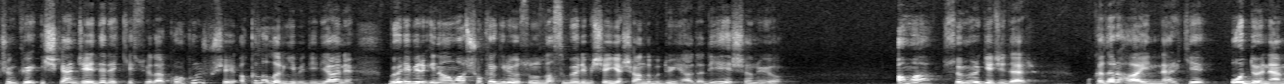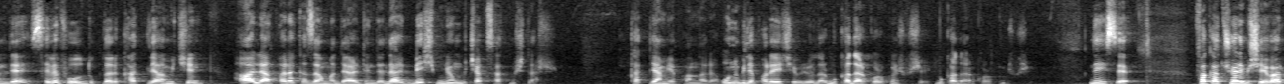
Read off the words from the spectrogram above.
Çünkü işkence ederek kesiyorlar. Korkunç bir şey. Akıl alır gibi değil. Yani böyle bir inanılmaz şoka giriyorsunuz. Nasıl böyle bir şey yaşandı bu dünyada diye yaşanıyor. Ama sömürgeciler o kadar hainler ki o dönemde sebep oldukları katliam için hala para kazanma derdindeler. 5 milyon bıçak satmışlar katliam yapanlara. Onu bile paraya çeviriyorlar. Bu kadar korkunç bir şey. Bu kadar korkunç bir şey. Neyse. Fakat şöyle bir şey var.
